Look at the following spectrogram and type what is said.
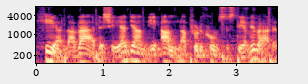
hela värdekedjan i alla produktionssystem i världen.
